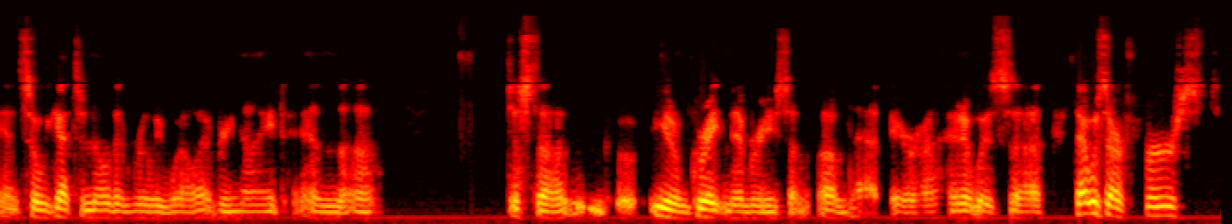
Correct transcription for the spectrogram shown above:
and so we got to know them really well every night. And uh, just uh, you know great memories of, of that era and it was uh, that was our first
